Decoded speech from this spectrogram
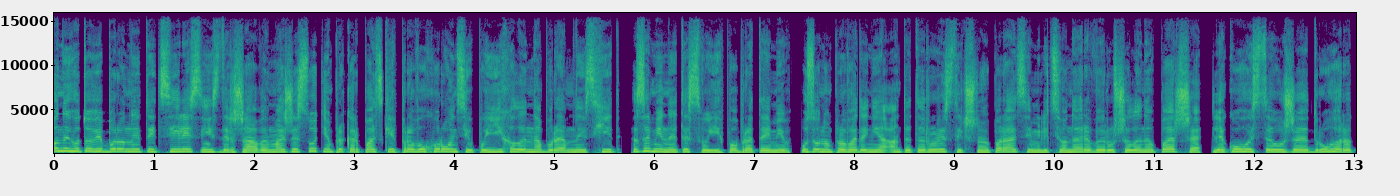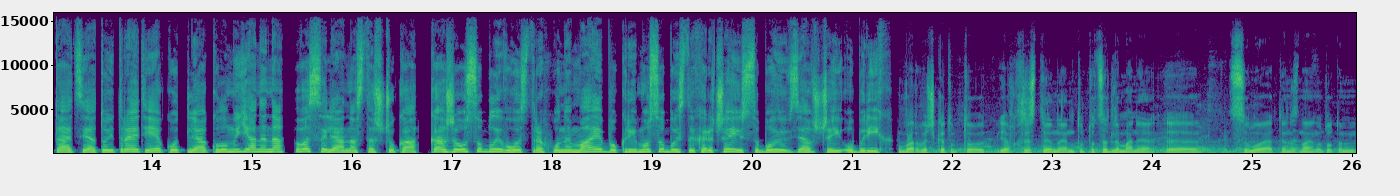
Вони готові боронити цілісність держави. Майже сотня прикарпатських правоохоронців поїхали на буремний схід замінити своїх побратимів. У зону проведення антитерористичної операції міліціонери вирушили не вперше. Для когось це уже друга ротація, а то й третя, як от для коломиянина Василя Настащука. каже, особливого страху немає, бо крім особистих речей із собою взяв ще й оберіг. Вервичка, тобто я християнин, тобто це для мене е, силует, я не знаю. Ну тобто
